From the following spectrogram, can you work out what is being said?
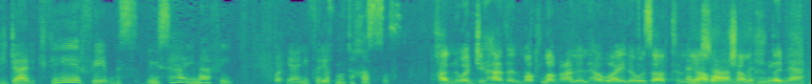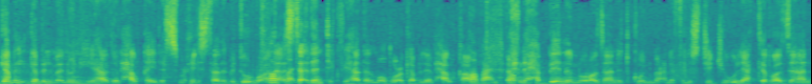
رجال كثير في بس نسائي ما في طيب. يعني فريق متخصص خلينا نوجه هذا المطلب على الهواء إلى وزارة الرياضة وإن شاء الله، طيب الله. قبل قبل ما ننهي هذه الحلقة إذا تسمحي لي أستاذة بدور وأنا تفضل. أستأذنتك في هذا الموضوع قبل الحلقة طبعاً،. إحنا حبينا إنه رزان تكون معنا في الاستديو لكن رزان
